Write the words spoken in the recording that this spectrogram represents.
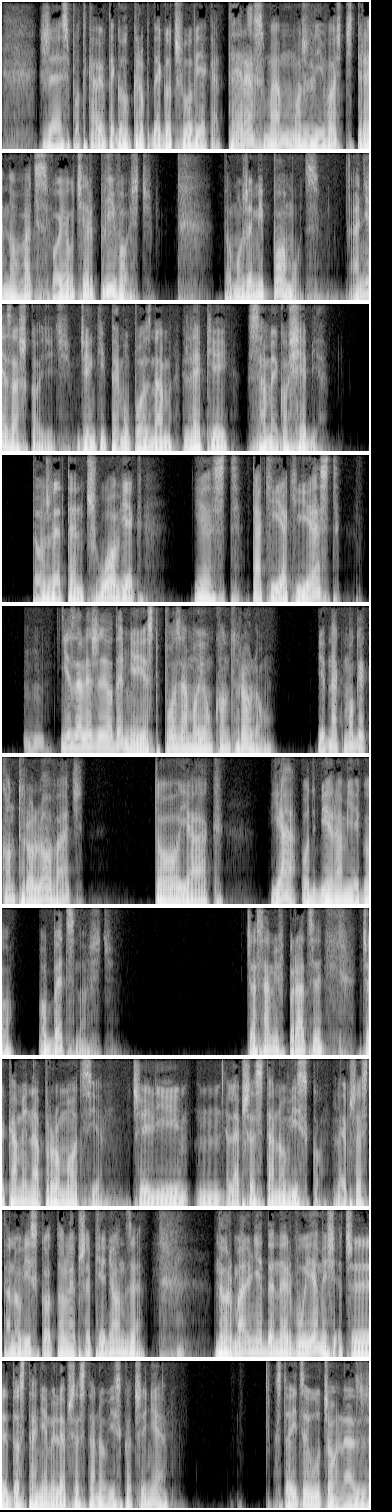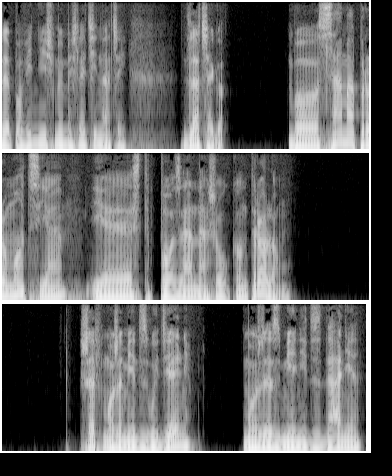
że spotkałem tego okropnego człowieka. Teraz mam możliwość trenować swoją cierpliwość. To może mi pomóc, a nie zaszkodzić. Dzięki temu poznam lepiej samego siebie. To, że ten człowiek jest taki, jaki jest, nie zależy ode mnie, jest poza moją kontrolą. Jednak mogę kontrolować to, jak ja odbieram jego obecność. Czasami w pracy czekamy na promocję, czyli mm, lepsze stanowisko. Lepsze stanowisko to lepsze pieniądze. Normalnie denerwujemy się, czy dostaniemy lepsze stanowisko, czy nie. Stoicy uczą nas, że powinniśmy myśleć inaczej. Dlaczego? Bo sama promocja jest poza naszą kontrolą. Szef może mieć zły dzień, może zmienić zdanie.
